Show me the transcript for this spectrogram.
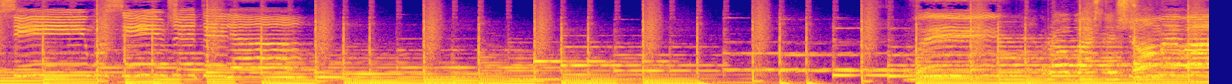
усім, усім вчителям. Ви пробачте, що ми не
